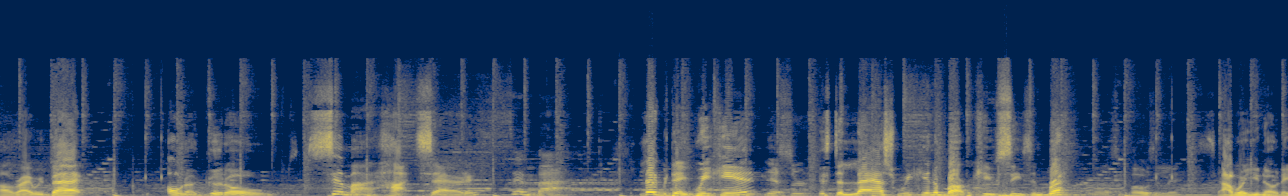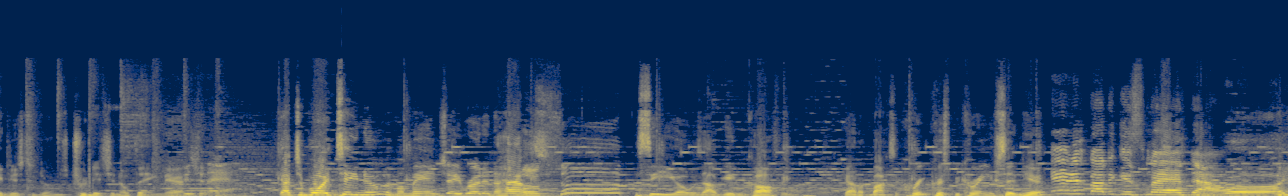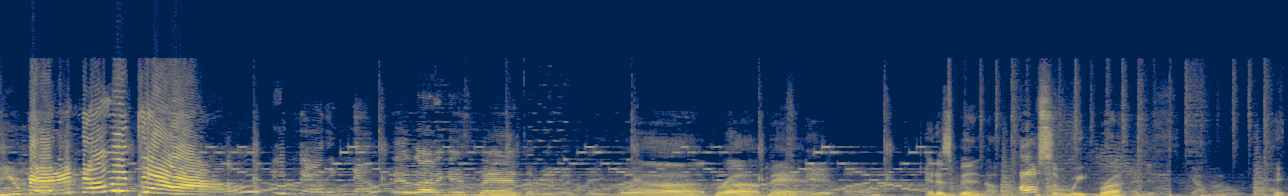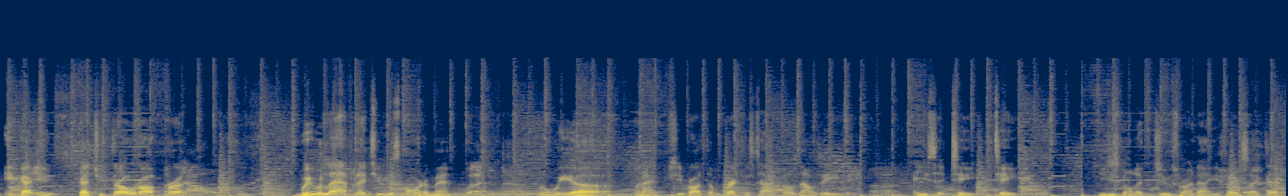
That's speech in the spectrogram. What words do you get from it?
All right, we back on a good old semi-hot Saturday, Semi. Labor Day weekend. Yes, sir. It's the last weekend of barbecue season, bruh. Well, supposedly. Ah, well, you know they just doing this traditional thing there. Edition app. Got your boy T-Nu and my man Jay Rudd in the house. What's up? The CEO is out getting coffee. Got a box of Krispy Kreme sitting here. And it's about to get smashed out. Well, you better know it down. You better know It's about to get smashed up in this thing. Bruh, bruh, man. It, um, It has been an awesome week, bruh. Got my, It, it got you got you thrown off, bruh. We were laughing at you this morning, man. What I do now? When we uh when I she brought them breakfast tacos and I was eating, Uh-huh. and you said T T, you just gonna let the juice run down your face like that.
